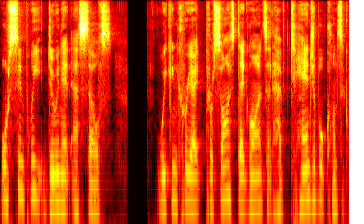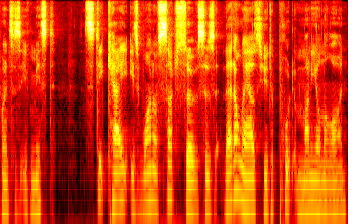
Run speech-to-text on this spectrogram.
or simply doing it ourselves, we can create precise deadlines that have tangible consequences if missed. StickK is one of such services that allows you to put money on the line,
